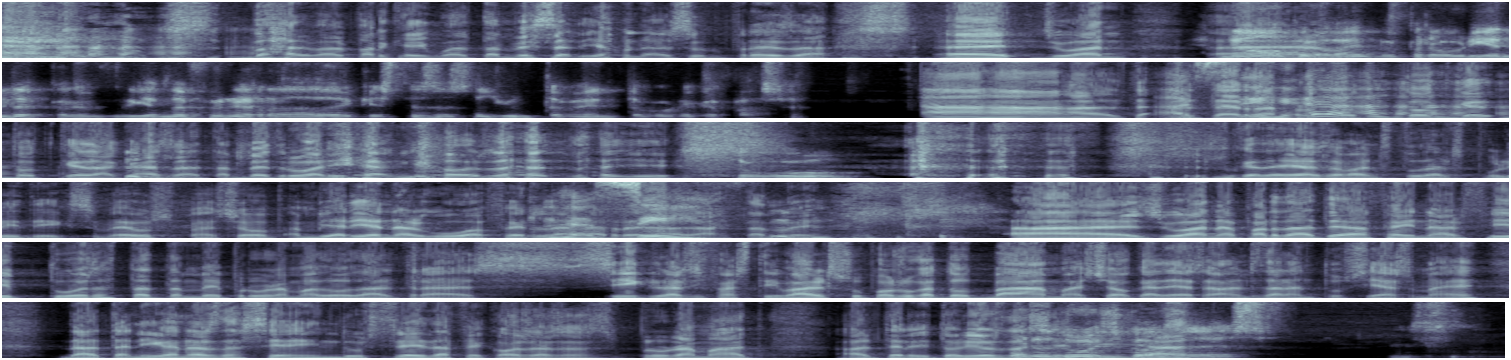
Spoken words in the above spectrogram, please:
val, val, perquè igual també seria una sorpresa. Eh, Joan... Eh... No, però, va, però, haurien de, però haurien de fer una errada d'aquestes a l'Ajuntament, a veure què passa. Ah, al, al terra, sí? però tot, tot, que, tot queda a casa. També trobarien coses allí. Segur. És el que deies abans tu dels polítics, veus? Per això enviarien algú a fer-la sí. també. Uh, Joan, a part de la teva feina al FIP, tu has estat també programador d'altres cicles i festivals. Suposo que tot va amb això que deies abans de l'entusiasme, eh? de tenir ganes de ser indústria i de fer coses. Has programat el Territorios de bueno, Sevilla... Dues coses.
